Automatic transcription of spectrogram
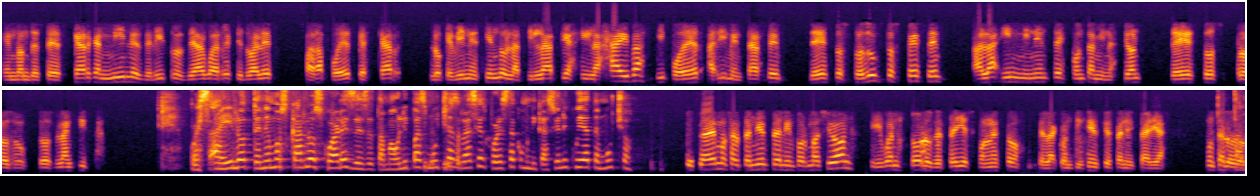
en donde se descargan miles de litros de agua residuales para poder pescar lo que viene siendo la tilapia y la jaiba y poder alimentarse de estos productos pese a la inminente contaminación de estos productos. Blanquita. Pues ahí lo tenemos, Carlos Juárez, desde Tamaulipas. Muchas gracias por esta comunicación y cuídate mucho. Estaremos al pendiente de la información y, bueno, todos los detalles con esto de la contingencia sanitaria. Un saludo.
